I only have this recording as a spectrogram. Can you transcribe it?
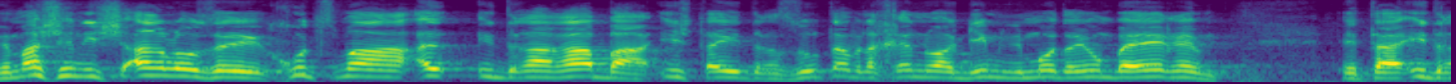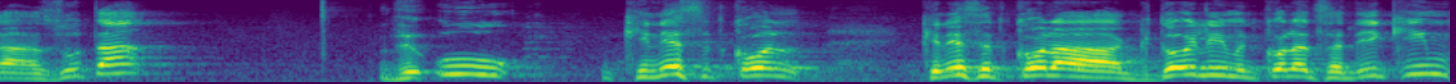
ומה שנשאר לו זה חוץ מהאידרא רבא, איש את ההידרזותא, ולכן נוהגים ללמוד היום בערב את ההידרזותא. והוא כינס את כל, כינס את כל הגדולים, את כל הצדיקים,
